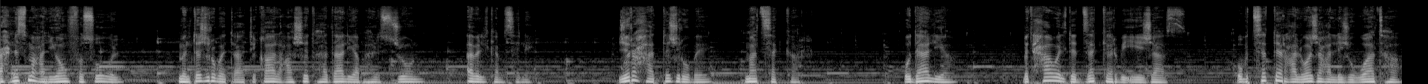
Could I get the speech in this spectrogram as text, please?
رح نسمع اليوم فصول من تجربة اعتقال عاشتها داليا بهالسجون قبل كم سنة. جرحها التجربة ما تسكر وداليا بتحاول تتذكر بإيجاز وبتستر على الوجع اللي جواتها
